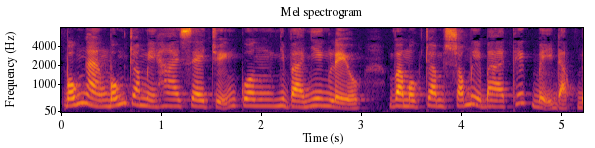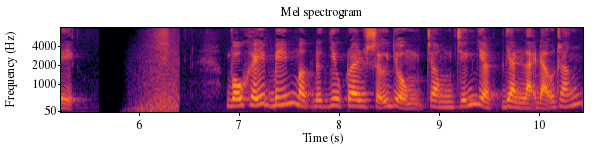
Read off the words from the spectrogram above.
4.412 xe chuyển quân và nhiên liệu và 163 thiết bị đặc biệt. Vũ khí bí mật được Ukraine sử dụng trong chiến dịch giành lại đảo Rắn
